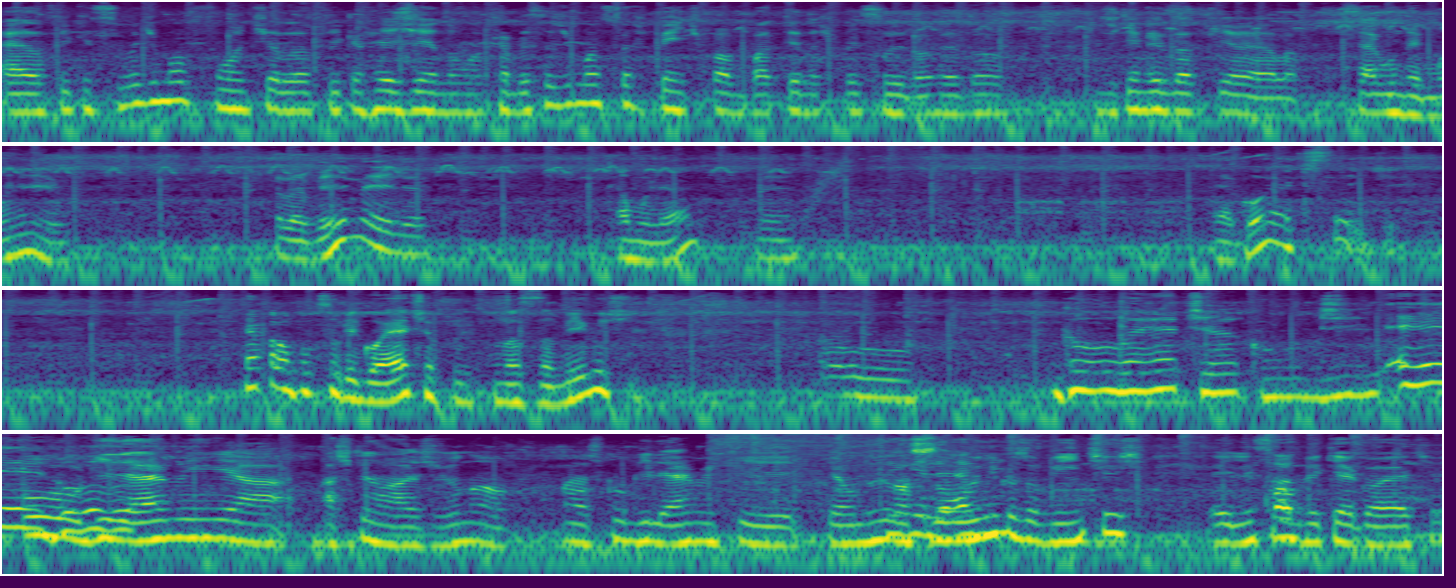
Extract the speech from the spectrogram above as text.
Ela fica em cima de uma fonte, ela fica regendo uma cabeça de uma serpente pra bater nas pessoas ao redor de quem desafia ela. Você é algum demônio? Ela é vermelha, A mulher? né? É a Goethe, Diego. Quer falar um pouco sobre Goethe para os nossos amigos? O, Goethe com Diego. o Guilherme e a. Acho que não, a Ju não. Acho que o Guilherme, que, que é um dos Sim, nossos Guilherme. únicos ouvintes, ele sabe que é Goethe.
